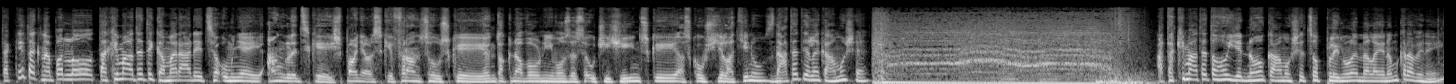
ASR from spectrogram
Tak mě tak napadlo, taky máte ty kamarády, co umějí anglicky, španělsky, francouzsky, jen tak na volný voze se učí čínsky a zkouší latinu. Znáte tyhle kámoše? A taky máte toho jednoho kámoše, co plynule mele jenom kraviny?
